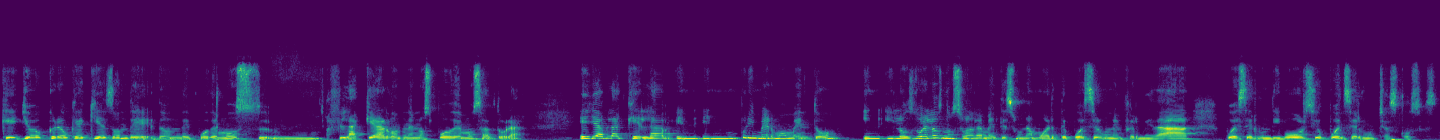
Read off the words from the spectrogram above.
que yo creo que aquí es donde, donde podemos mm, flaquear, donde nos podemos atorar. Ella habla que la, en, un primer momento, y, los duelos no solamente es una muerte, puede ser una enfermedad, puede ser un divorcio, pueden ser muchas cosas.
